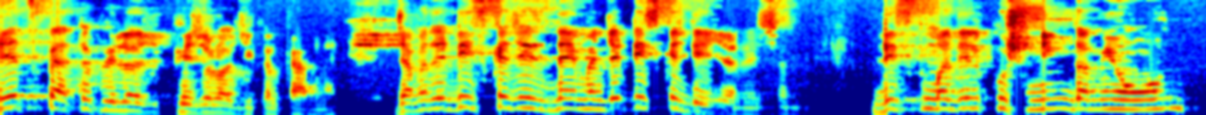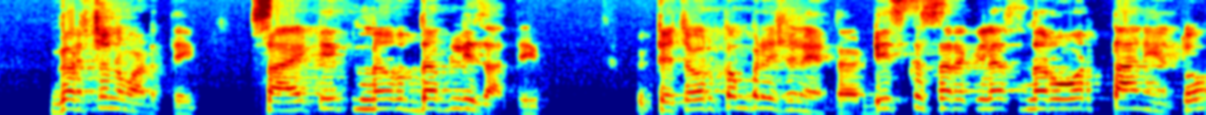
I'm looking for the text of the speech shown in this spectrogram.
तेच पॅथोफिलॉजी फिजिओलॉजिकल कारण आहे. ज्यामध्ये डिस्क जिजनिंग म्हणजे डिस्क डिजनरेशन. डिस्क मधील कुशनिंग कमी होऊन घर्षण वाढते. सायटीत नर्व दबली जाते. त्याच्यावर कंप्रेशन येतं. डिस्क सरकल्यास नर्ववर ताण येतो.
